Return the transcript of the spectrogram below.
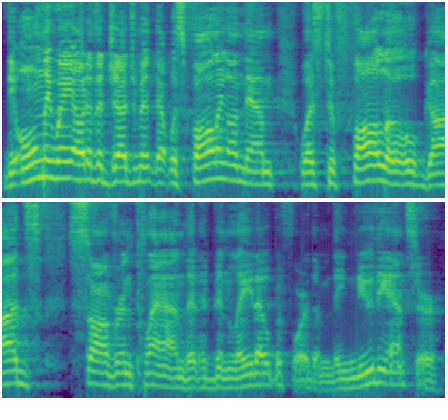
The only way out of the judgment that was falling on them was to follow God's sovereign plan that had been laid out before them. They knew the answer.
